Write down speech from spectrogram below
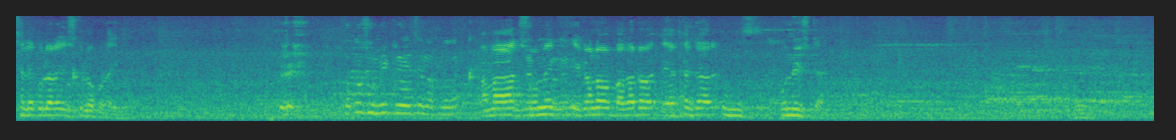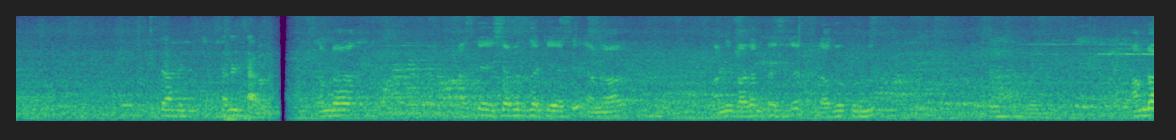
ছেলেগুলারা স্কুলে পড়াইব? কত শ্রমিক রয়েছেন আপনারা? আমার শ্রমিক এখানে বাগানো এক হাজার উনিশটা আমরা আজকে হিসাবে দেখে আছি আমার আমি বাগান প্রেসিডেন্ট রাজু কুর্মি। আমরা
